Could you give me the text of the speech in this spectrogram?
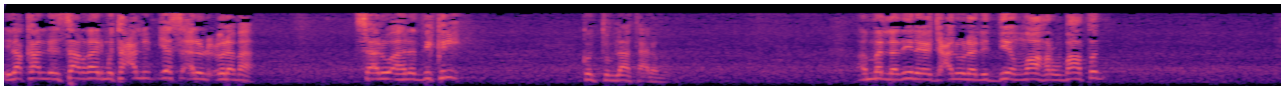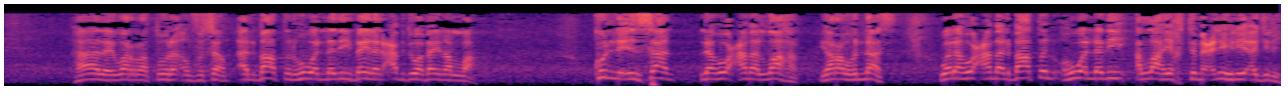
إذا كان الإنسان غير متعلم يسأل العلماء. سألوا أهل الذكر. كنتم لا تعلمون. أما الذين يجعلون للدين ظاهر وباطن هذا يورطون أنفسهم. الباطن هو الذي بين العبد وبين الله. كل إنسان له عمل ظاهر يروه الناس. وله عمل باطن هو الذي الله يختم عليه لأجله.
